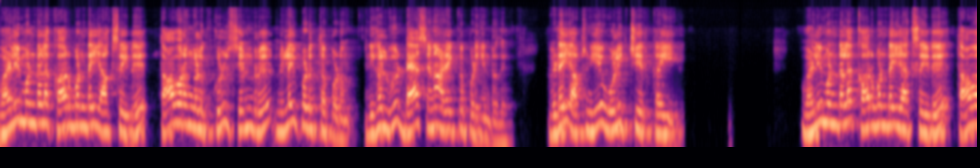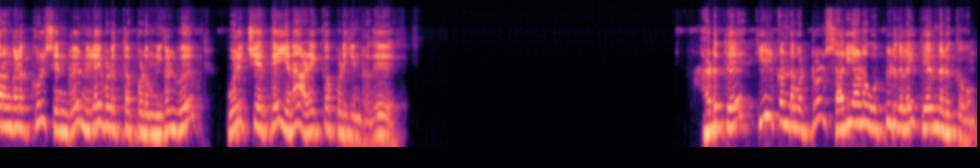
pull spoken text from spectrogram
வளிமண்டல கார்பன் டை ஆக்சைடு தாவரங்களுக்குள் சென்று நிலைப்படுத்தப்படும். நிகழ்வு டேஸ் என அழைக்கப்படுகின்றது. விடை ஆப்ஷன் ஏ ஒளிச்சேர்க்கை. வளிமண்டல கார்பன் டை ஆக்சைடு தாவரங்களுக்குள் சென்று நிலைப்படுத்தப்படும் நிகழ்வு ஒளிச்சேர்க்கை என அழைக்கப்படுகின்றது. அடுத்து கீழ்கண்டவற்றுள் சரியான ஒப்பிடுதலை தேர்ந்தெடுக்கவும்.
